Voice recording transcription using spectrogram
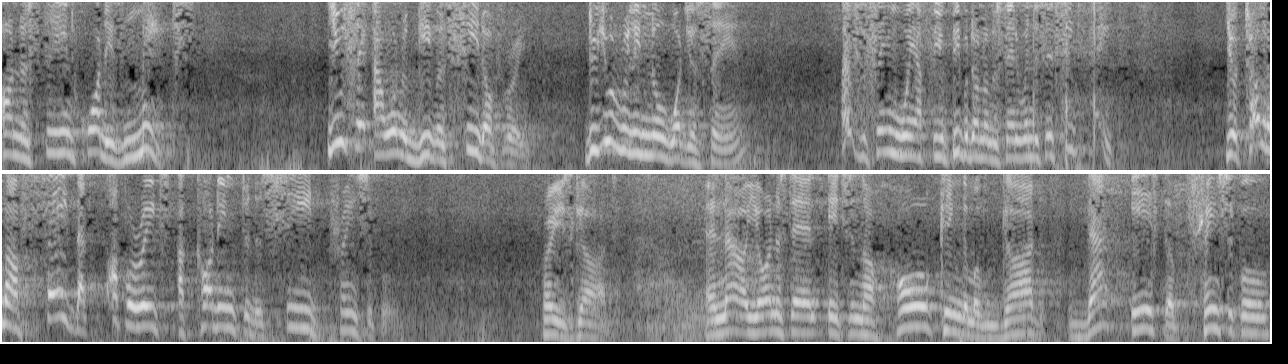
understand what is meant. You say, I want to give a seed offering. Do you really know what you're saying? That's the same way I feel people don't understand when they say seed faith. You're talking about faith that operates according to the seed principle. Praise God. And now you understand it's in the whole kingdom of God. That is the principle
